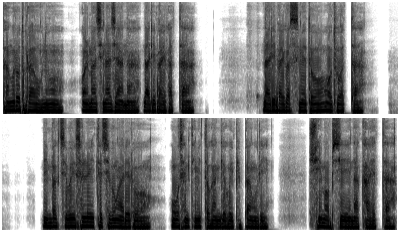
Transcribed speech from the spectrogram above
방으로 돌아온 후 얼마 지나지 않아 날이 밝았다. 날이 밝았음에도 어두웠다. 민박집의 슬레이트 지붕 아래로 5cm 간격의 빗방울이 쉼 없이 낙하했다.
